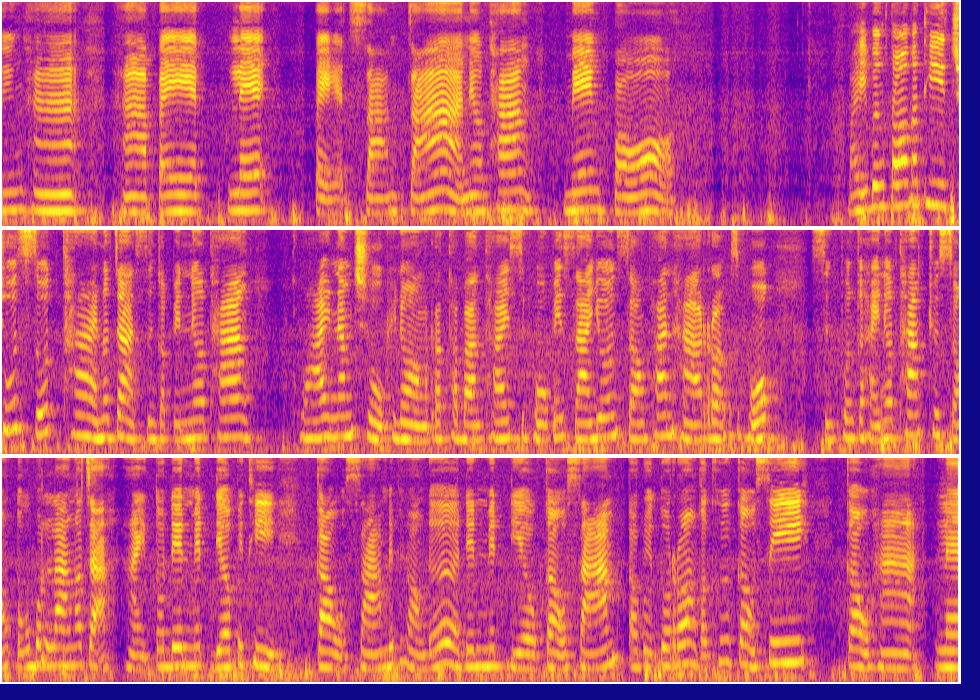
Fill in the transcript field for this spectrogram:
15 58และ83จ้า แนวทางแมงปอ ไปเบิ่งต่อกันที่ชุดสุดท้ายนะจ้ะซึ่งก็เป็นแนวทางควายน้ำโชคพี่น้องรัฐบาลไทย 16 เมษายน 2566 ซึ่งเพิ่นก็ให้แนวทางชุด 2 ตัวบนล่างเนาะจ้ะให้ตัวเด่นเม็ดเดียวไปที่เก่า3ได้พี่น้องเด้อเด่นเม็ดเดียวเก่า3ต่อโดยตัวร่องก็คือเก่า4เก่า5และ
